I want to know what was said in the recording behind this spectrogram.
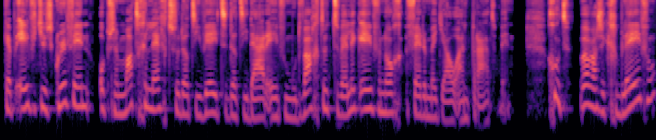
Ik heb eventjes Griffin op zijn mat gelegd, zodat hij weet dat hij daar even moet wachten, terwijl ik even nog verder met jou aan het praten ben. Goed, waar was ik gebleven?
